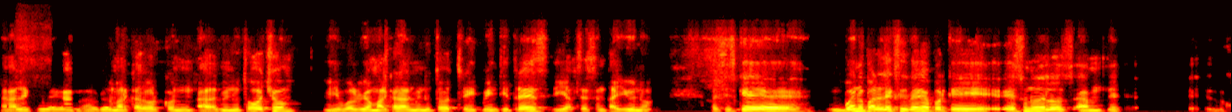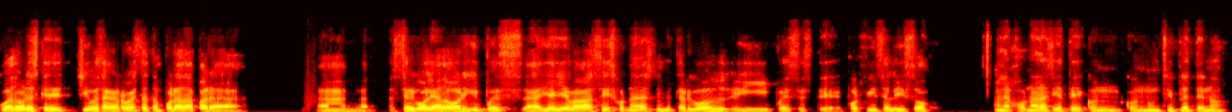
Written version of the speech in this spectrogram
Alexis Vega abrió el marcador con, al minuto 8 y volvió a marcar al minuto 23 y al 61. Así es que bueno para Alexis Vega porque es uno de los um, jugadores que Chivas agarró esta temporada para uh, ser goleador y pues uh, ya llevaba seis jornadas sin meter gol y pues este por fin se le hizo en la jornada 7 con, con, un triplete, ¿no?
